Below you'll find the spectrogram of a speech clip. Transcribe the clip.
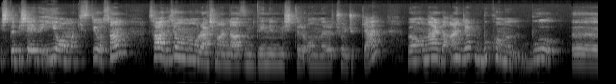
işte bir şeyde iyi olmak istiyorsan sadece onunla uğraşman lazım denilmiştir onlara çocukken. Ve onlar da ancak bu konu bu e,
